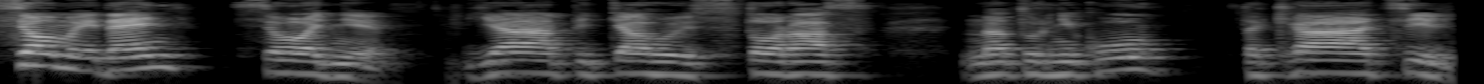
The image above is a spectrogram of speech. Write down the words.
Сьомий день сьогодні. Я підтягуюсь 100 раз на турніку. Така ціль.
